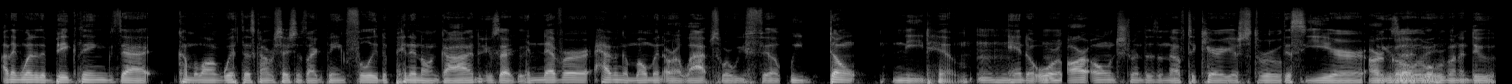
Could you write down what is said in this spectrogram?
I think one of the big things that come along with this conversation is like being fully dependent on God. Exactly. And never having a moment or a lapse where we feel we don't need him Mm-hmm. and or our own strength is enough to carry us through this year, our goal, what we're gonna do.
